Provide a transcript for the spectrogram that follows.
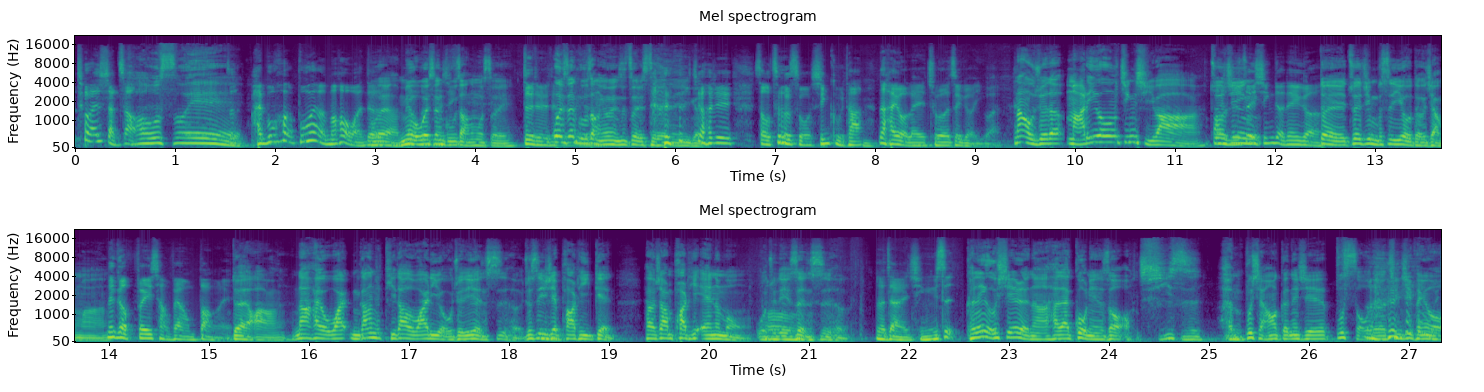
突然想到，好衰，还不会不会蛮好玩的。对啊，没有卫生股长那么衰。对对对，卫生股长永远是最衰的那一个。叫他去扫厕所，辛苦他。那还有嘞，除了这个以外，那我觉得马里欧惊奇吧，最近最新的那个，对，最近不是也有得奖吗？那个。非常非常棒哎！对啊，那还有 Y，你刚刚提到的 Y 里奥，我觉得也很适合，就是一些 Party Game，还有像 Party Animal，我觉得也是很适合。那再来情是，可能有一些人啊，他在过年的时候，哦，其实很不想要跟那些不熟的亲戚朋友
